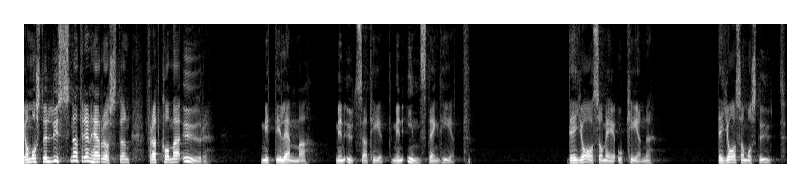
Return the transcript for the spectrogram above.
Jag måste lyssna till den här rösten för att komma ur mitt dilemma, min utsatthet, min instängdhet. Det är jag som är okene. Det är jag som måste ut.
